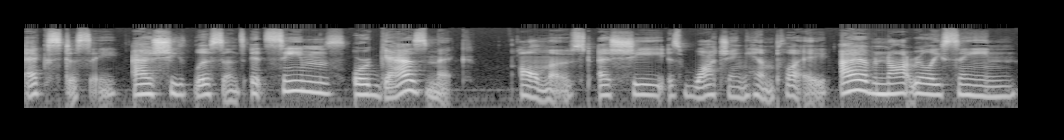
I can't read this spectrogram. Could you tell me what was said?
ecstasy as she listens. It seems orgasmic almost as she is watching him play. I have not really seen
